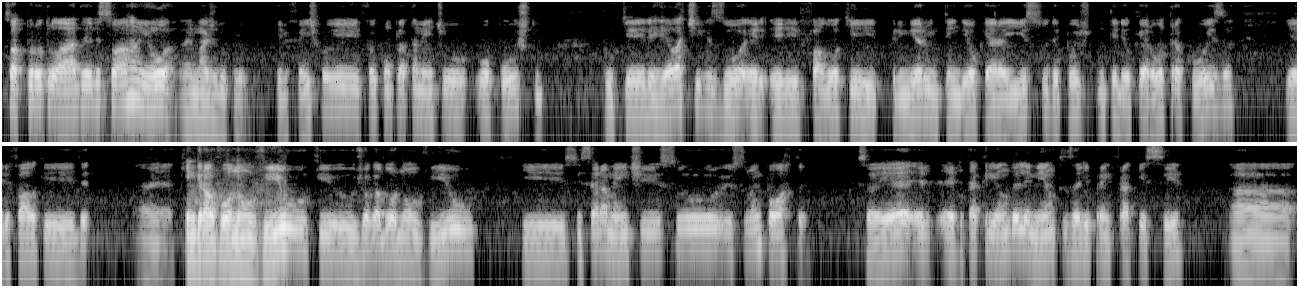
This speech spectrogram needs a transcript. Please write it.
Só que, por outro lado, ele só arranhou a imagem do clube. O que ele fez foi, foi completamente o, o oposto, porque ele relativizou, ele, ele falou que primeiro entendeu que era isso, depois entendeu que era outra coisa, e ele fala que é, quem gravou não ouviu, que o jogador não ouviu, e sinceramente isso, isso não importa. Isso aí é, ele está criando elementos ali para enfraquecer a,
